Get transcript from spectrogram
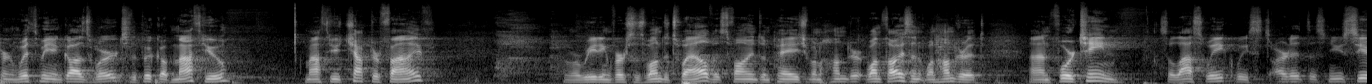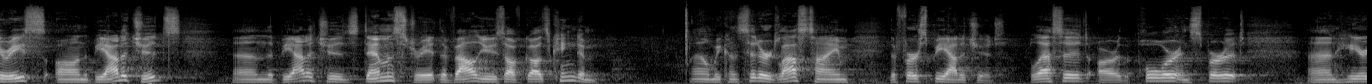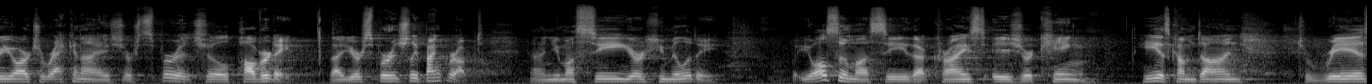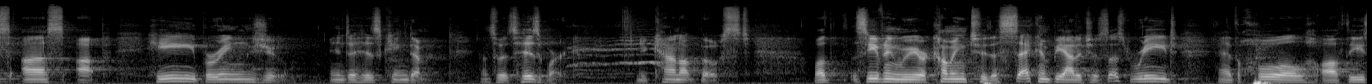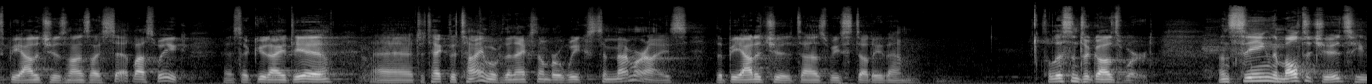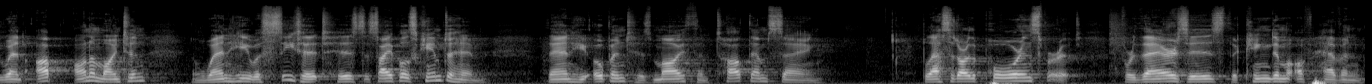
turn with me in God's Word to the book of Matthew, Matthew chapter 5. And we're reading verses 1 to 12. It's found on page 100, 1114. So last week we started this new series on the Beatitudes, and the Beatitudes demonstrate the values of God's kingdom. And we considered last time the first Beatitude Blessed are the poor in spirit and here you are to recognize your spiritual poverty, that you're spiritually bankrupt, and you must see your humility. But you also must see that Christ is your King. He has come down to raise us up. He brings you into His kingdom. And so it's His work. You cannot boast. Well, this evening we are coming to the second Beatitudes. Let's read uh, the whole of these Beatitudes. And as I said last week, it's a good idea uh, to take the time over the next number of weeks to memorize the Beatitudes as we study them. So listen to God's word. And seeing the multitudes, he went up on a mountain, and when he was seated, his disciples came to him. Then he opened his mouth and taught them, saying, Blessed are the poor in spirit, for theirs is the kingdom of heaven.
